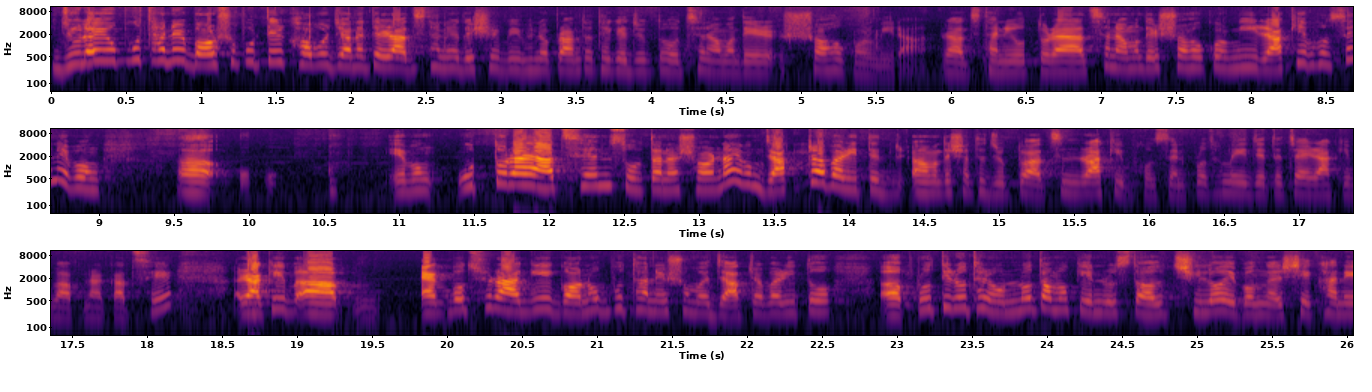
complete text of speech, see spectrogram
জুলাই অভ্যুত্থানের বর্ষপূর্তির খবর জানাতে রাজধানী দেশের বিভিন্ন প্রান্ত থেকে যুক্ত হচ্ছেন আমাদের সহকর্মীরা। রাজধানী উত্তরায় আছেন আমাদের সহকর্মী রাকিব হোসেন এবং এবং উত্তরায় আছেন সুলতানা স্বর্ণা এবং যাত্রাবাড়িতে আমাদের সাথে যুক্ত আছেন রাকিব হোসেন। প্রথমেই যেতে চাই রাকিব আপনার কাছে। রাকিব এক বছর আগে গণঅভ্যুত্থানের সময় যাত্রাবাড়ি তো প্রতিরোধের অন্যতম কেন্দ্রস্থল ছিল এবং সেখানে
